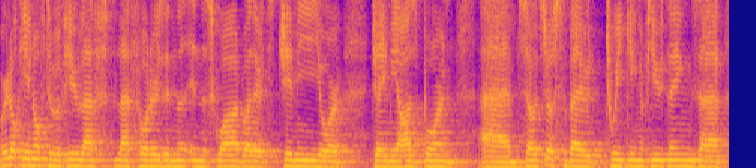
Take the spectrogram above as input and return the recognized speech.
we're lucky enough to have a few left left footers in the in the squad, whether it's Jimmy or Jamie Osborne. Um, so it's just about tweaking a few things. Uh,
